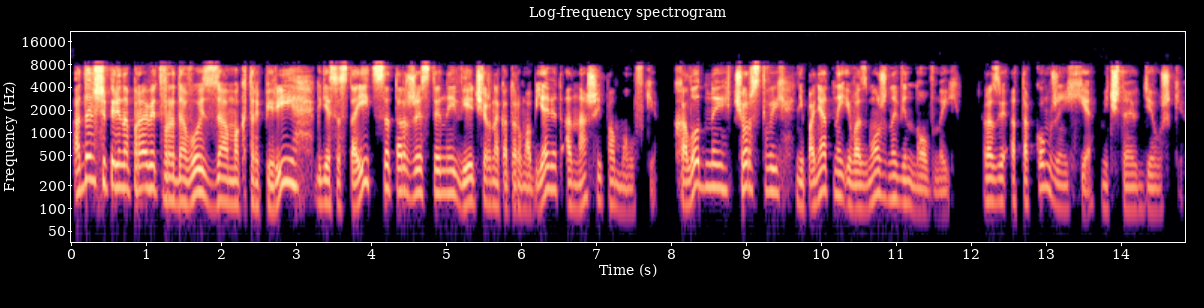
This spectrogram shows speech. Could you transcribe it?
а дальше перенаправит в родовой замок Трапери, где состоится торжественный вечер, на котором объявят о нашей помолвке. Холодный, черствый, непонятный и, возможно, виновный. Разве о таком женихе мечтают девушки?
